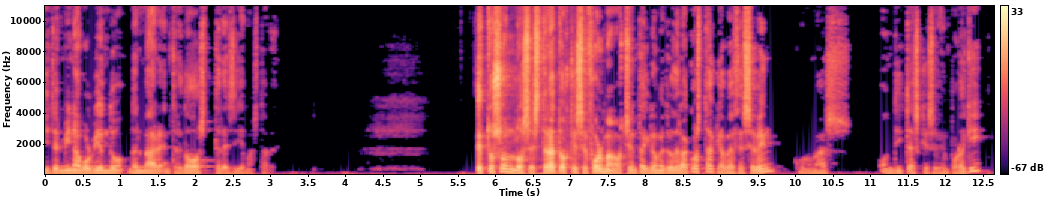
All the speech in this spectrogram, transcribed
y termina volviendo del mar entre dos, tres días más tarde. Estos son los estratos que se forman a 80 kilómetros de la costa, que a veces se ven con unas onditas que se ven por aquí.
